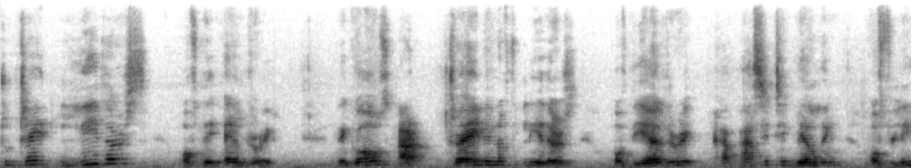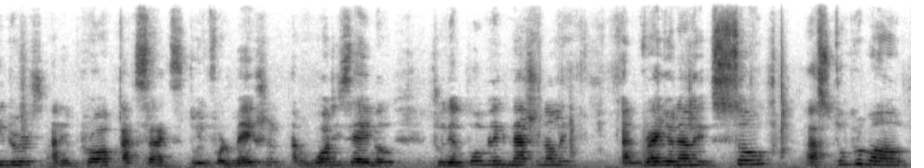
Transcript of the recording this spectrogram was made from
to train leaders of the elderly. The goals are training of leaders of the elderly, capacity building, of leaders and improve access to information and what is able to the public nationally and regionally so as to promote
